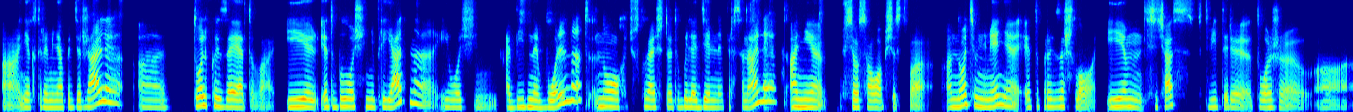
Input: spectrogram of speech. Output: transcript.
а, некоторые меня поддержали а, только из-за этого. И это было очень неприятно и очень обидно и больно. Но хочу сказать, что это были отдельные персонали, а не все сообщество. Но, тем не менее, это произошло. И сейчас в Твиттере тоже а,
